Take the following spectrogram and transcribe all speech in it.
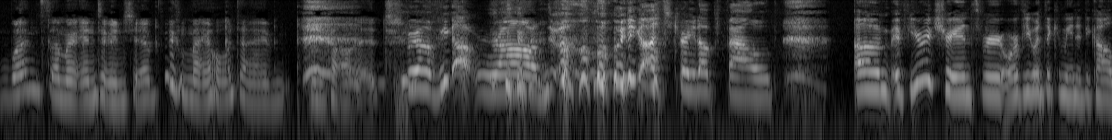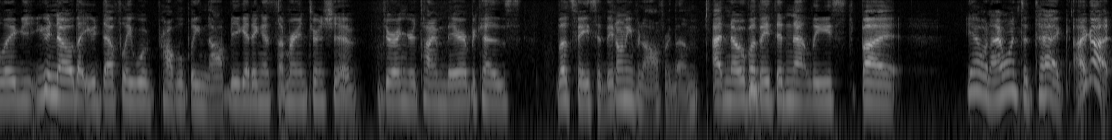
one summer internship my whole time in college. Bro, we got robbed. we got straight up fouled. Um, if you're a transfer or if you went to community college, you know that you definitely would probably not be getting a summer internship during your time there because let's face it, they don't even offer them. At Nova they didn't at least, but yeah, when I went to tech, I got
